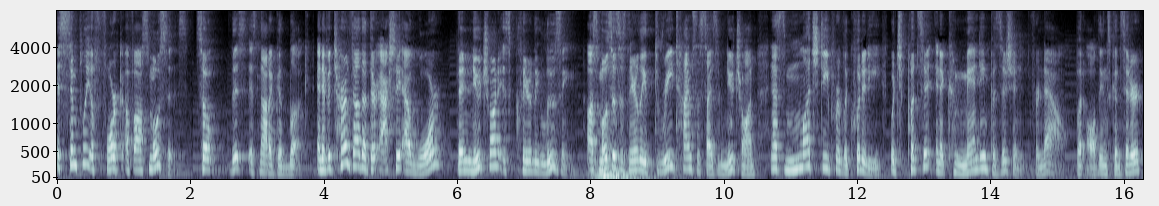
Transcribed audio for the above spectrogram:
is simply a fork of Osmosis. So this is not a good look. And if it turns out that they're actually at war, then Neutron is clearly losing. Osmosis is nearly three times the size of Neutron and has much deeper liquidity, which puts it in a commanding position for now. But all things considered,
